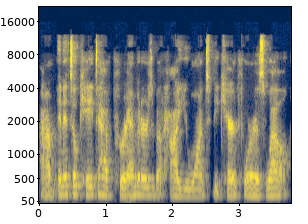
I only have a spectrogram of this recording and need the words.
Um, and it's okay to have parameters about how you want to be cared for as well.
